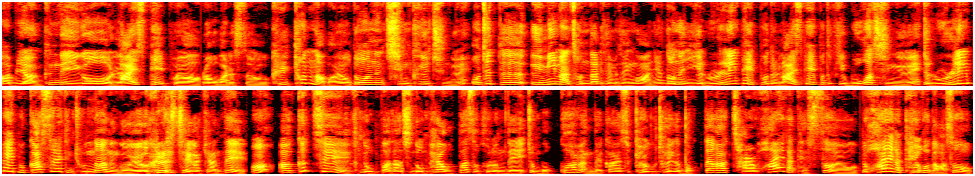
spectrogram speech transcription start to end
아 미안. 근데 이거 라이스 페이퍼야 라고 말했어요. 긁혔나봐요. 너는 지금 그게 중요해? 어쨌든 의미만 전달이 되면 된 거 아니야? 너는 이게 롤링 페이퍼든 라이스 페이퍼든 그게 뭐가 중요해? 롤링 페이퍼 가스라이팅 존나 하는 거예요. 그래서 제가 걔한테 어? 아 그치. 근데 오빠 나 지금 너무 배가 고파서 그런데 좀 먹고 하면 안 될까? 해서 결국 저희가 먹다가 잘 화해가 됐어요. 화해가 되고 나서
